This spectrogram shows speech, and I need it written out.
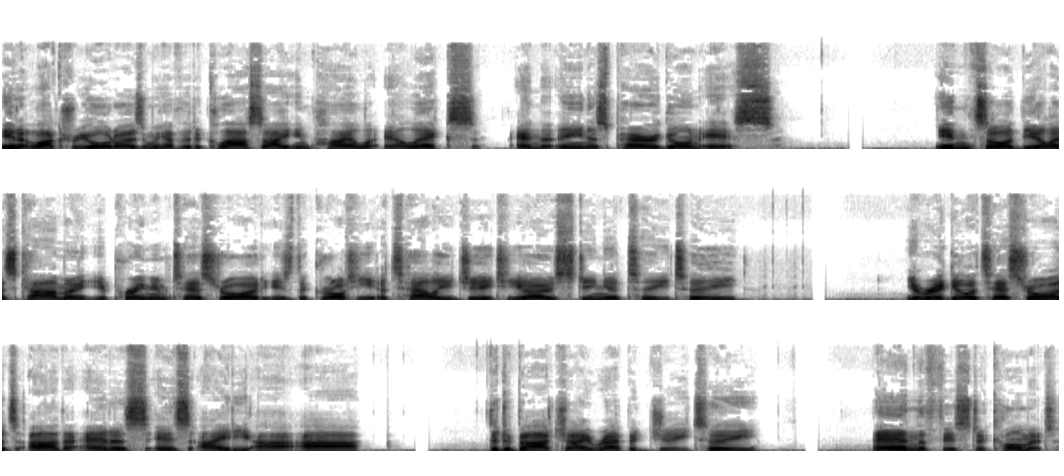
In at Luxury Autos, and we have the Class A Impaler LX and the Enus Paragon S. Inside the LS meet, your premium test ride is the Grotti Itali GTO Stinger TT. Your regular test rides are the Annis S80RR, the Dewbauchee Rapid GT, and the Pfister Comet.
